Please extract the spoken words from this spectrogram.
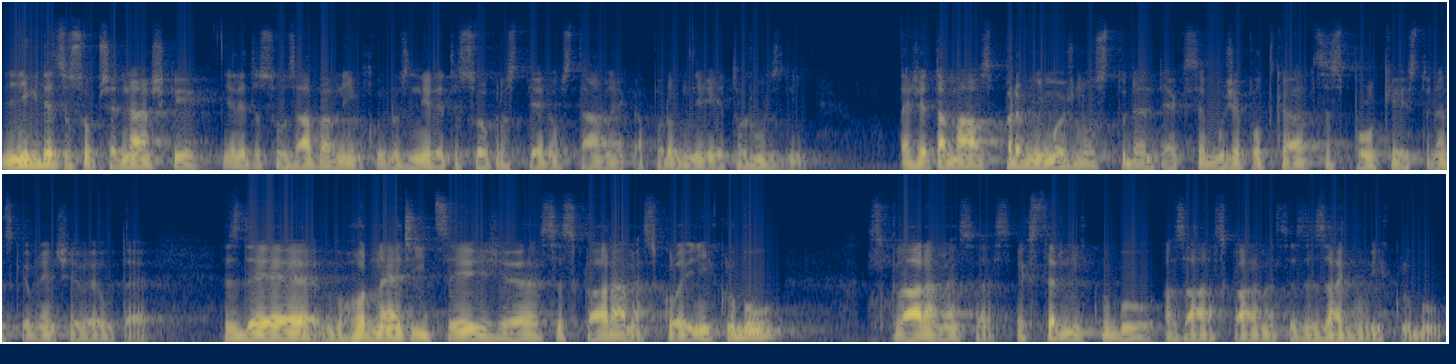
Někde to jsou přednášky, někde to jsou zábavní kurzy, někde to jsou prostě jenom stánek a podobně, je to různý. Takže tam má první možnost student, jak se může potkat se spolky Studentské unie ČVUT. Zde je vhodné říci, že se skládáme z kolejních klubů, skládáme se z externích klubů a skládáme se ze zájmových klubů.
